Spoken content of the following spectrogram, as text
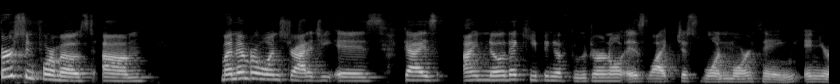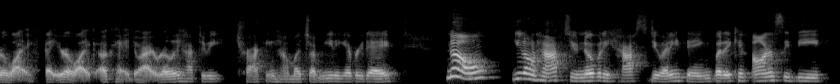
first and foremost, um, my number one strategy is guys, I know that keeping a food journal is like just one more thing in your life that you're like, okay, do I really have to be tracking how much I'm eating every day? No, you don't have to. Nobody has to do anything, but it can honestly be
